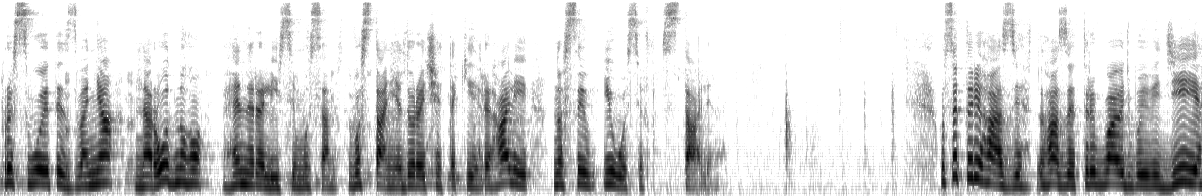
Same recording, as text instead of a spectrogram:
присвоїти звання народного генералісімуса. Востаннє, до речі, такі регалії носив Іосиф Сталін. У секторі Газі Гази тривають бойові дії.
